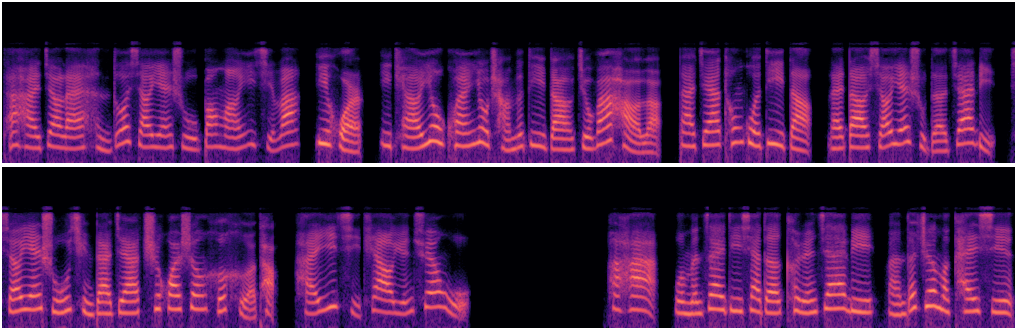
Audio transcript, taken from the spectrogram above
他还叫来很多小鼹鼠帮忙一起挖。一会儿，一条又宽又长的地道就挖好了。大家通过地道来到小鼹鼠的家里，小鼹鼠请大家吃花生和核桃，还一起跳圆圈舞。哈哈，我们在地下的客人家里玩的这么开心，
